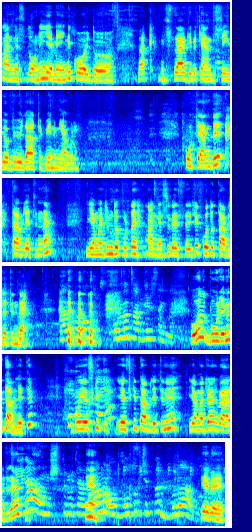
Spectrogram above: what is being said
Annesi de onun yemeğini koydu. Bak misler gibi kendisi yiyor. Büyüdü artık benim yavrum. O kendi tabletinden. Yamacım da burada annesi besleyecek. O da tabletinden. Ama o, onun tableti sayılmaz. O Buğlem'in tableti. Bu eski eski tabletini yamaca verdiler. Yeni almıştım bir tane He. ama o bozuk çıktı bunu aldım. Evet,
